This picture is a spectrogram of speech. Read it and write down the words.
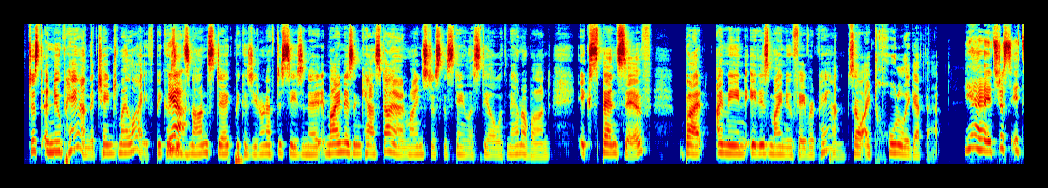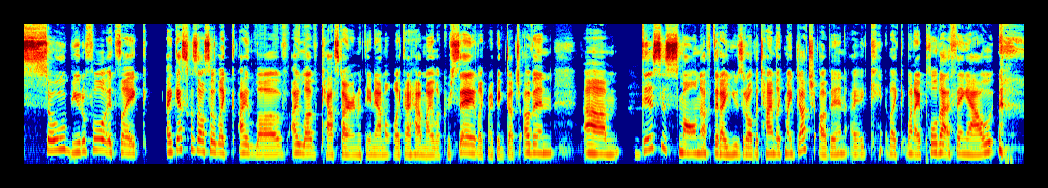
Just a new pan that changed my life because Yeah. it's nonstick, because you don't have to season it. Mine isn't cast iron, mine's just the stainless steel with nanobond. Expensive, but I mean, it is my new favorite pan. So I totally get that. Yeah, it's just it's so beautiful. It's like I guess because also like I love I love cast iron with the enamel. Like I have my Le Creuset, like my big Dutch oven. Um, this is small enough that I use it all the time. Like my Dutch oven, I can't like when I pull that thing out,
